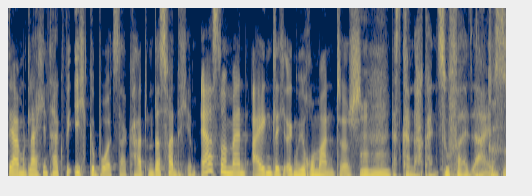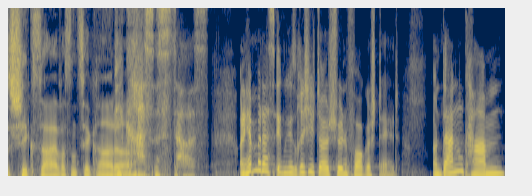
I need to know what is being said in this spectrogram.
der am gleichen Tag wie ich Geburtstag hat. Und das fand ich im ersten Moment eigentlich irgendwie romantisch. Das kann doch kein Zufall sein. Das ist Schicksal, was uns hier gerade. Wie krass ist das? Und ich habe mir das irgendwie so richtig doll schön vorgestellt. Und dann kam,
